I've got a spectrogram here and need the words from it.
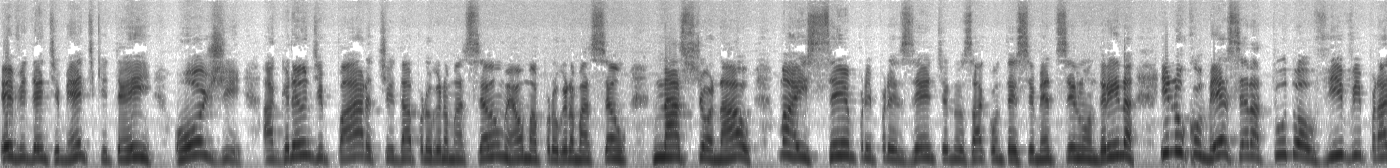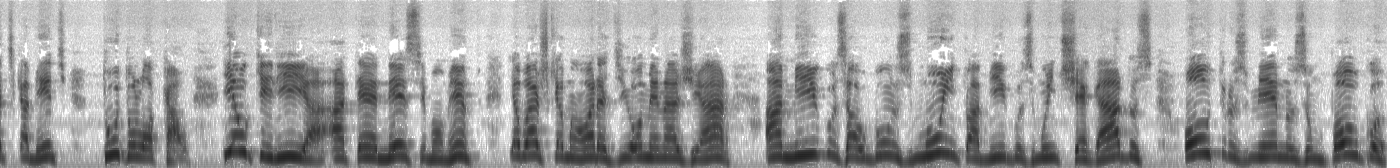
Evidentemente que tem hoje a grande parte da programação é uma programação nacional, mas sempre presente nos acontecimentos em Londrina. E no começo era tudo ao vivo e praticamente tudo local. E eu queria, até nesse momento, eu acho que é uma hora de homenagear amigos, alguns muito amigos, muito chegados, outros menos um pouco,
